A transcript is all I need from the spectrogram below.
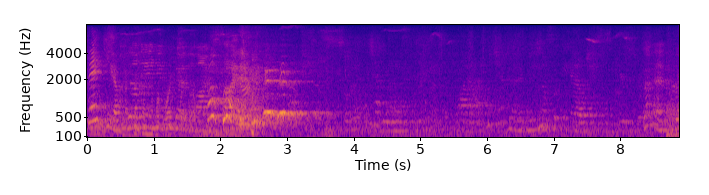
Thank you. Cider. Go ahead.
